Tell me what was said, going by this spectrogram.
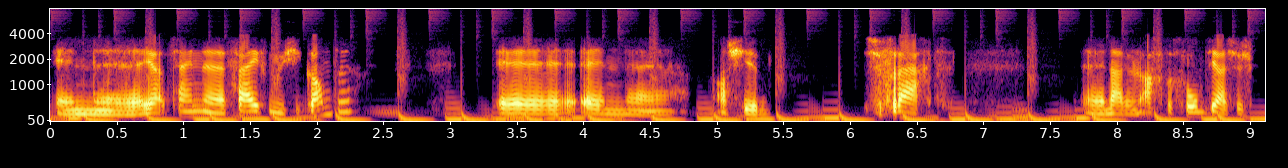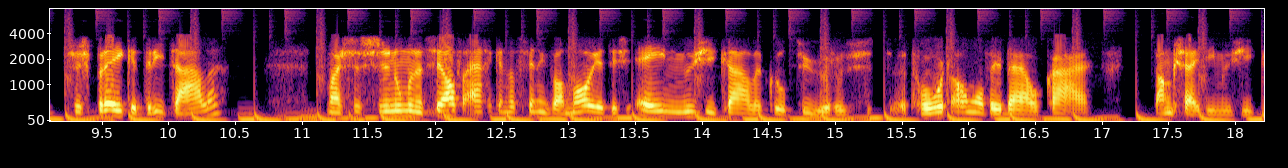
En eh, ja, het zijn eh, vijf muzikanten. En als je ze vraagt naar hun achtergrond, ja, ze, ze spreken drie talen. Maar ze, noemen het zelf eigenlijk, en dat vind ik wel mooi, het is één muzikale cultuur. Dus het, het hoort allemaal weer bij elkaar, dankzij die muziek.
